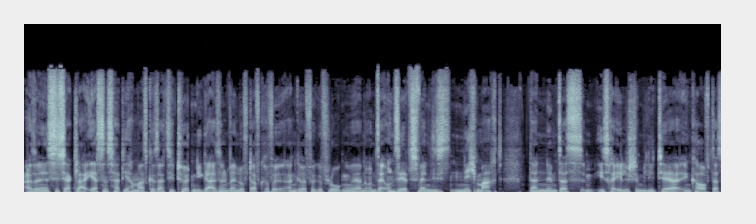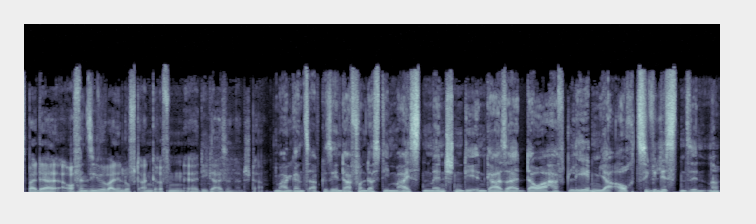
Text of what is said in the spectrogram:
Also es ist ja klar, erstens hat die Hamas gesagt, sie töten die Geiseln, wenn Luftangriffe geflogen werden. Und, und selbst wenn sie es nicht macht, dann nimmt das israelische Militär in Kauf, dass bei der Offensive, bei den Luftangriffen äh, die Geiseln dann sterben. Mal ganz abgesehen davon, dass die meisten Menschen, die in Gaza dauerhaft leben, ja auch Zivilisten sind. Ne?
